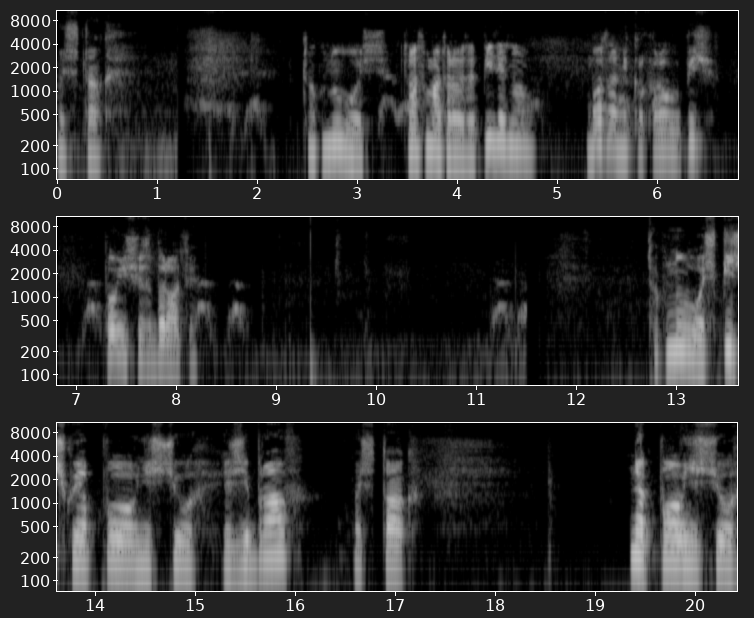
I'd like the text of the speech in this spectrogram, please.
Ось так. Так, ну ось. Трансформатор я. Можна мікрохвильову піч повністю збирати. Так, ну ось пічку я повністю зібрав. Ось так. Ну як повністю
